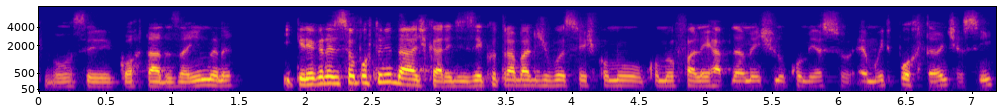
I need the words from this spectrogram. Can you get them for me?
que vão ser cortadas ainda, né? E queria agradecer a oportunidade, cara, e dizer que o trabalho de vocês, como, como eu falei rapidamente no começo, é muito importante, assim.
